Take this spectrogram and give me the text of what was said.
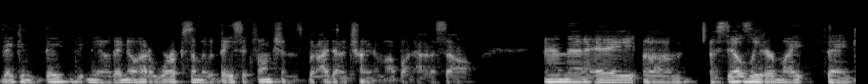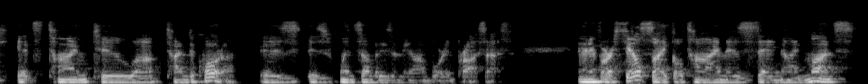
they can they you know they know how to work some of the basic functions, but I got to train them up on how to sell and then a um, a sales leader might think it's time to uh, time to quota is is when somebody's in the onboarding process. And if our sales cycle time is say nine months,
